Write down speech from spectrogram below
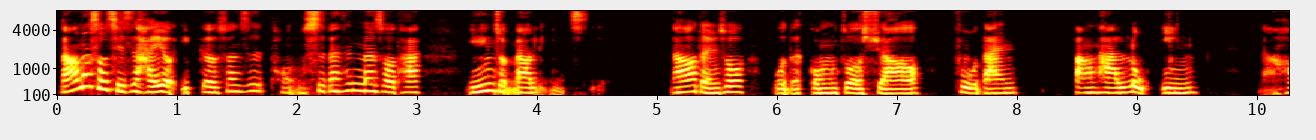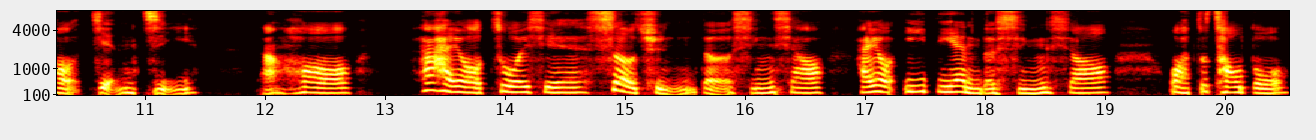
然后那时候其实还有一个算是同事，但是那时候他已经准备要离职。然后等于说我的工作需要负担帮他录音，然后剪辑，然后他还有做一些社群的行销，还有 EDM 的行销，哇，这超多。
